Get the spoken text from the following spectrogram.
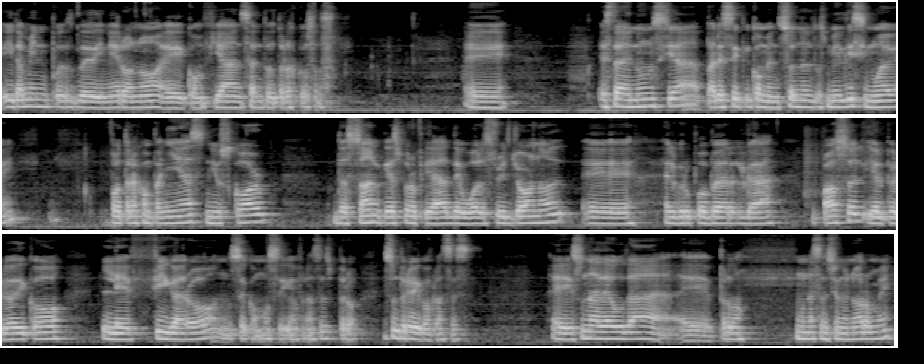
y también pues, de dinero, ¿no? Eh, confianza, entre otras cosas. Eh, esta denuncia parece que comenzó en el 2019 por otras compañías, News Corp, The Sun, que es propiedad de Wall Street Journal, el grupo belga Russell y el periódico le Figaro, no sé cómo se diga en francés, pero es un periódico francés. Eh, es una deuda, eh, perdón, una sanción enorme.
